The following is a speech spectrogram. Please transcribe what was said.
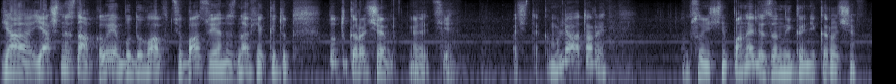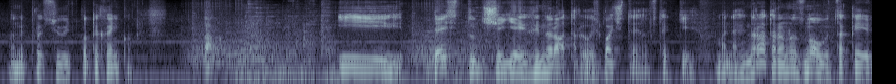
я, я ж не знав, коли я будував цю базу, я не знав, які тут. Тут, коротше, е, ці, бачите, акумулятори, там сонячні панелі заникані, коротше, вони працюють потихеньку. Так. І десь тут ще є генератори. Ось бачите, ось такі в мене генератори. Ну, знову таки,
